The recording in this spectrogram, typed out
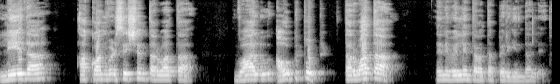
లేదా ఆ కాన్వర్సేషన్ తర్వాత వాళ్ళు అవుట్పుట్ తర్వాత నేను వెళ్ళిన తర్వాత పెరిగిందా లేదా?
